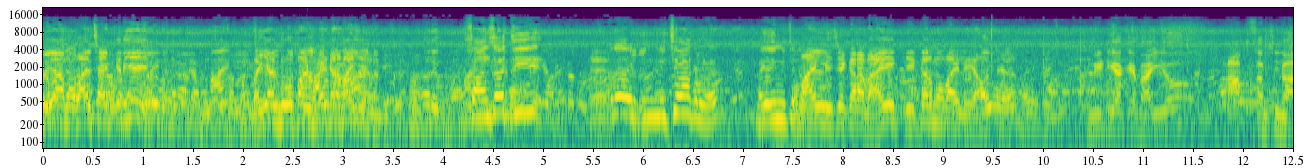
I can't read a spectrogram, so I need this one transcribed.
भैया मोबाइल साइड करिए। भैया दो पार्ट करवाइए। सांसद जी नीचे कर लो। भैया नीचे। मोबाइल नीचे करा भाई केकर मोबाइल है मीडिया के भाइयों आप सबका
